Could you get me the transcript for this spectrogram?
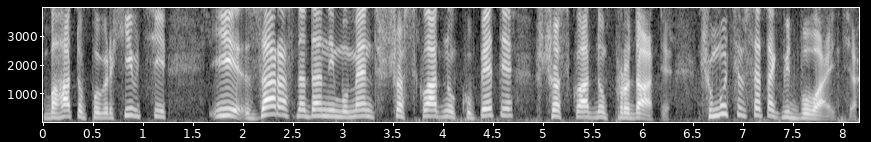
багатоповерхівці. І зараз на даний момент що складно купити, що складно продати. Чому це все так відбувається?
